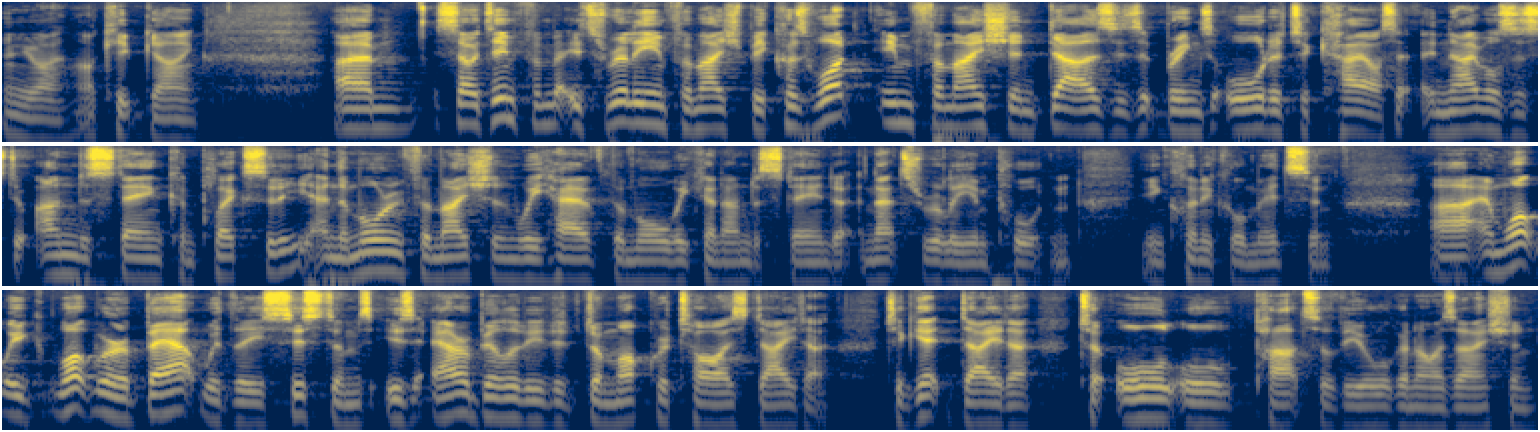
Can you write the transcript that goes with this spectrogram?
Anyway, I'll keep going. Um, so it's, it's really information because what information does is it brings order to chaos. It enables us to understand complexity, and the more information we have, the more we can understand it, and that's really important in clinical medicine. Uh, and what, we, what we're about with these systems is our ability to democratise data, to get data to all, all parts of the organisation.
